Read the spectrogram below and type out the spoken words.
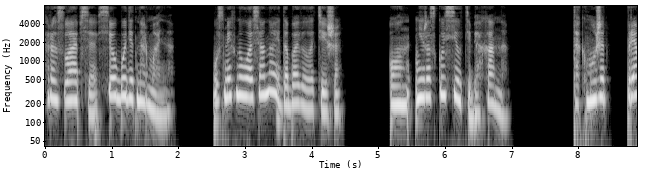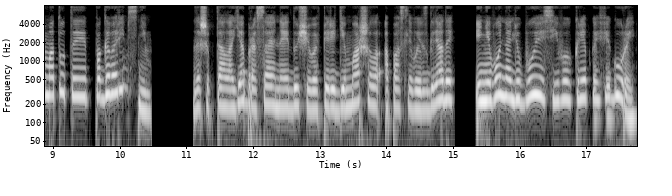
«Расслабься, все будет нормально», — усмехнулась она и добавила тише. «Он не раскусил тебя, Ханна». «Так, может, прямо тут и поговорим с ним?» зашептала я, бросая на идущего впереди маршала опасливые взгляды и невольно любуясь его крепкой фигурой,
